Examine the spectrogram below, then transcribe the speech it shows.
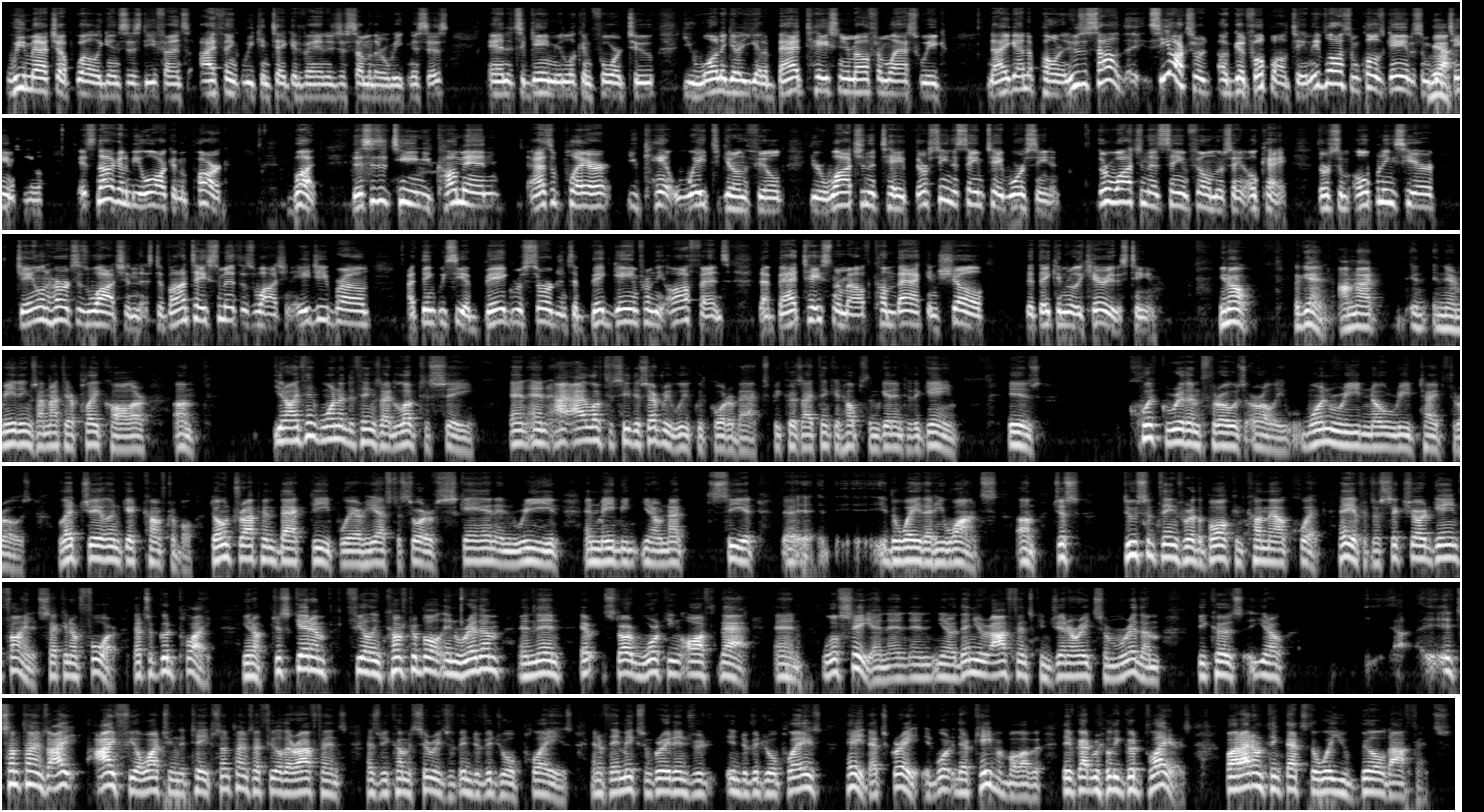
we match up well against this defense. I think we can take advantage of some of their weaknesses and it's a game you're looking forward to. You want to get you got a bad taste in your mouth from last week. Now you got an opponent who's a solid. Seahawks are a good football team. They've lost some close games to some good yeah. teams. You know, it's not going to be a walk in the park, but this is a team you come in as a player. You can't wait to get on the field. You're watching the tape. They're seeing the same tape we're seeing. They're watching that same film. They're saying, okay, there's some openings here. Jalen Hurts is watching this. DeVonta Smith is watching. AJ Brown I think we see a big resurgence, a big game from the offense, that bad taste in their mouth come back and show that they can really carry this team. You know, again, I'm not in, in their meetings, I'm not their play caller. Um, you know, I think one of the things I'd love to see, and and I, I love to see this every week with quarterbacks because I think it helps them get into the game, is quick rhythm throws early, one read, no read type throws. Let Jalen get comfortable. Don't drop him back deep where he has to sort of scan and read and maybe, you know, not see it uh, the way that he wants. Um, just do some things where the ball can come out quick. Hey, if it's a six yard gain, fine. It's second and four. That's a good play. You know, just get them feeling comfortable in rhythm and then start working off that. And we'll see. And, and, and, you know, then your offense can generate some rhythm because you know it sometimes I I feel watching the tape. Sometimes I feel their offense has become a series of individual plays, and if they make some great individual plays, hey, that's great. It they're capable of it. They've got really good players, but I don't think that's the way you build offense.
